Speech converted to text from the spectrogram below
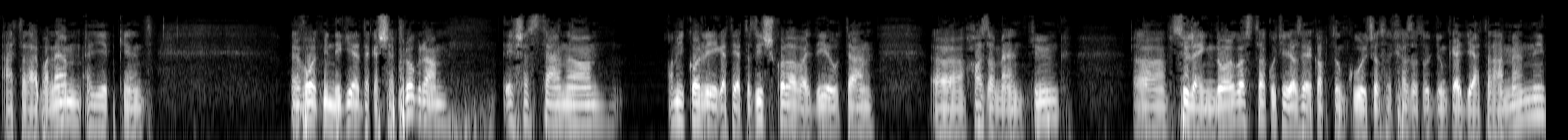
Általában nem egyébként, mert volt mindig érdekesebb program, és aztán a, amikor véget ért az iskola, vagy délután uh, hazamentünk, uh, szüleink dolgoztak, úgyhogy azért kaptunk kulcsot, hogy haza tudjunk egyáltalán menni.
